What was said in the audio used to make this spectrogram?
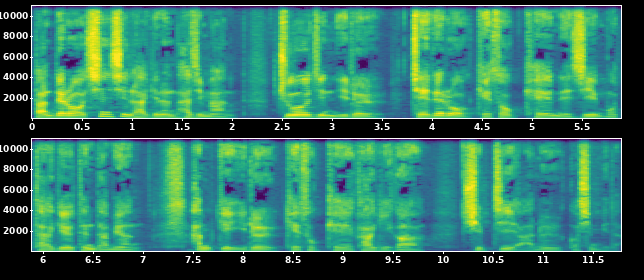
반대로 신실하기는 하지만 주어진 일을 제대로 계속해내지 못하게 된다면 함께 일을 계속해 가기가 쉽지 않을 것입니다.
